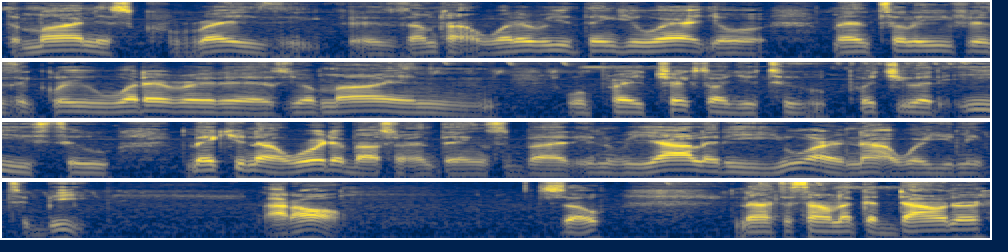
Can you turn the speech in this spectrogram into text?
The mind is crazy because sometimes whatever you think you're at, your mentally, physically, whatever it is, your mind will play tricks on you to put you at ease, to make you not worried about certain things. But in reality, you are not where you need to be at all. So, not to sound like a downer,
